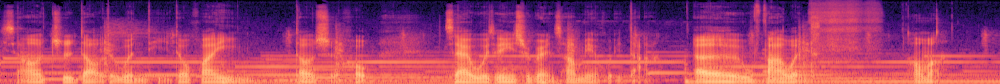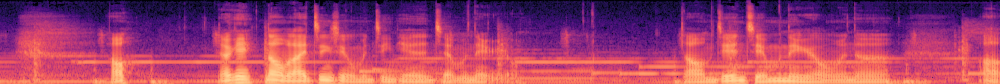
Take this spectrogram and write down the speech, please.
想要知道的问题，都欢迎到时候在我的 Instagram 上面回答，呃，发问，好吗？好，OK，那我们来进行我们今天的节目内容。那我们今天节目内容呢？啊，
